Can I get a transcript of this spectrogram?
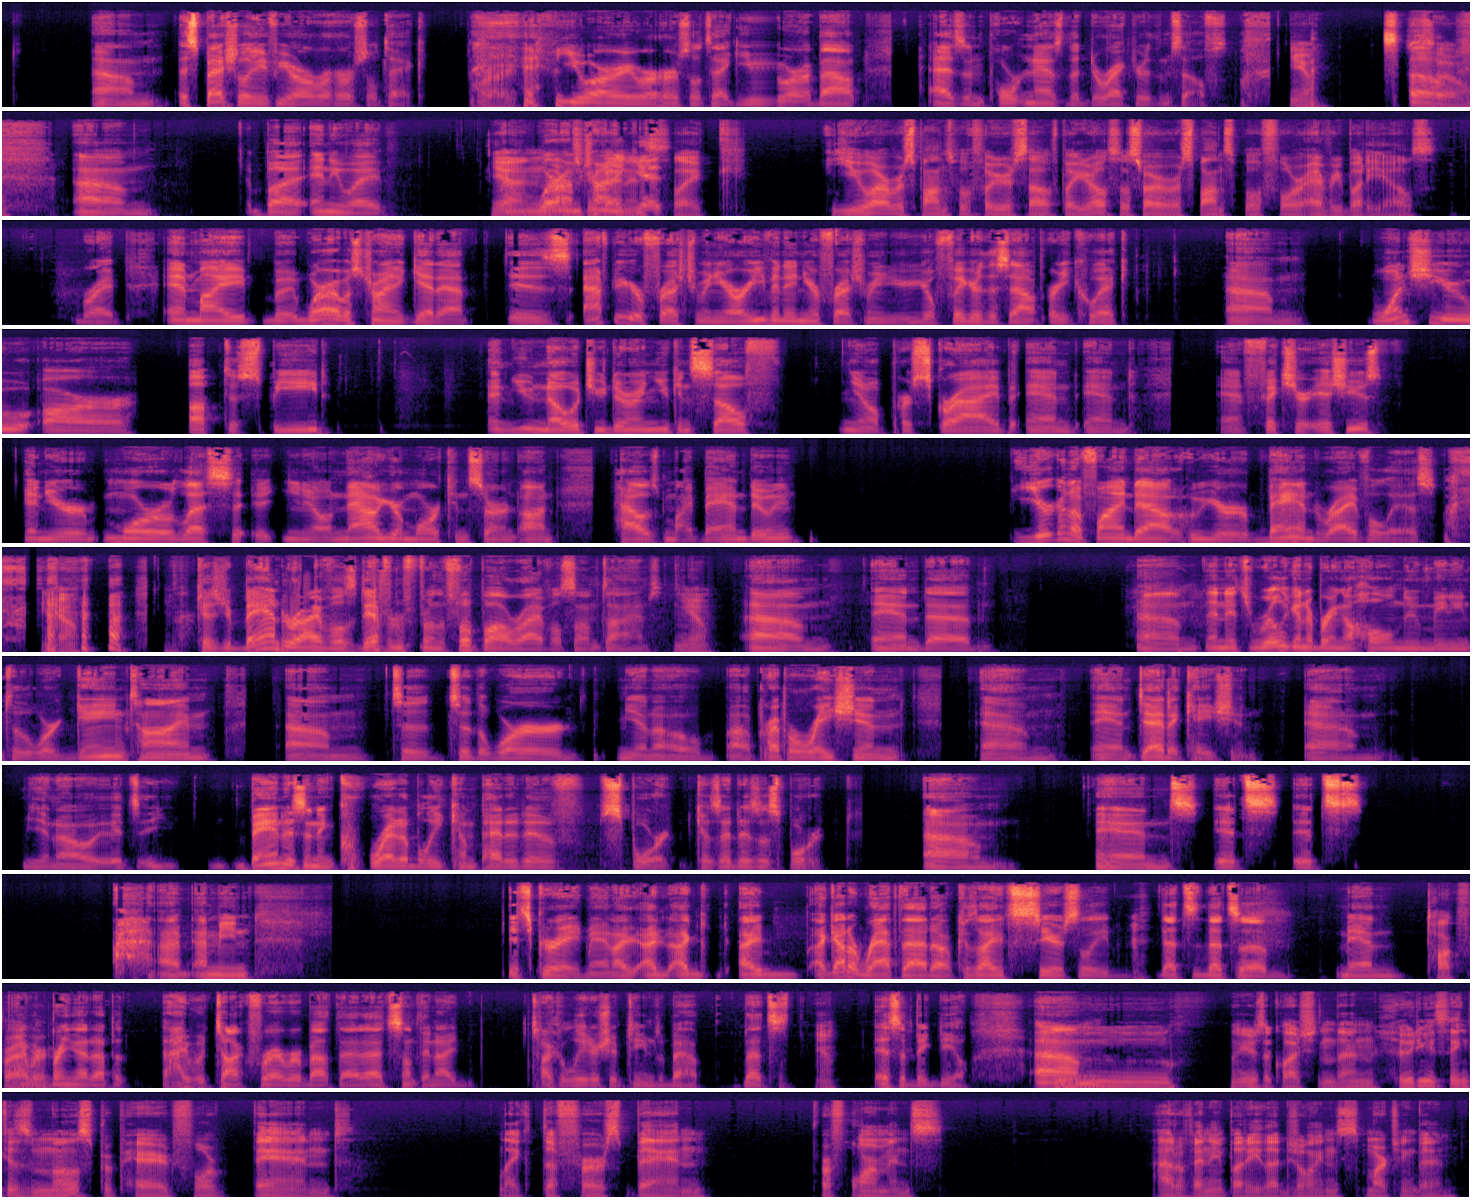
Um, especially if you're a rehearsal tech Right. you are a rehearsal tech. You are about as important as the director themselves. Yeah. so, so um, but anyway, yeah, where I'm trying to get- like you are responsible for yourself, but you're also sort of responsible for everybody else. right. And my, but where I was trying to get at is after your freshman year, or even in your freshman year, you'll figure this out pretty quick. Um, once you are up to speed and you know what you're doing, you can self, you know, prescribe and and and fix your issues. And you're more or less, uh, you know, now you're more concerned on how's my band doing. You're gonna find out who your band rival is, You know. because your band rival is different from the football rival sometimes yeah. um, and uh, um, and it's really going to bring a whole new meaning to the word game time, um, to to the word you know uh, preparation, um, and dedication. Um, you know, it's band is an incredibly competitive sport because it is a sport, um, and it's it's. I, I mean, it's great, man. I I I I, I got to wrap that up because I seriously that's that's a man. Talk forever. I would bring that up. I would talk forever about that. That's something I talk to leadership teams about. That's Yeah. it's a big deal. Um, Who- well, here's a question then. Who do you think is most prepared for band, like the first band performance out of anybody that joins marching band?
